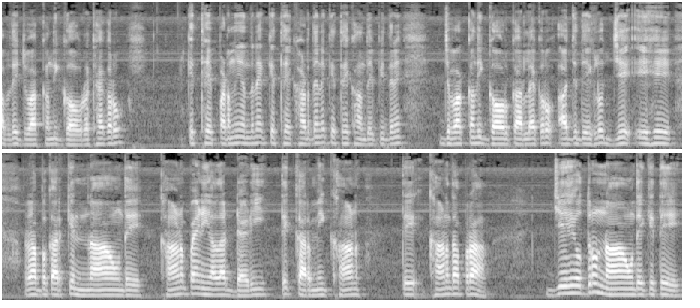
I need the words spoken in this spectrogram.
ਆਪਦੇ ਜਵਾਕਾਂ ਦੀ ਗੌਰ ਰੱਖਿਆ ਕਰੋ। ਕਿੱਥੇ ਪੜ੍ਹਨ ਜਾਂਦੇ ਨੇ, ਕਿੱਥੇ ਖੜਦੇ ਨੇ, ਕਿੱਥੇ ਖਾਂਦੇ ਪੀਂਦੇ ਨੇ, ਜਵਾਕਾਂ ਦੀ ਗੌਰ ਕਰ ਲਿਆ ਕਰੋ। ਅੱਜ ਦੇਖ ਲਓ ਜੇ ਇਹ ਰੱਬ ਕਰਕੇ ਨਾ ਆਉਂਦੇ, ਖਾਣ ਭੈਣੀ ਵਾਲਾ ਡੈਡੀ ਤੇ ਕਰਮੀ ਖਾਨ ਤੇ ਖਾਨ ਦਾ ਭਰਾ, ਜੇ ਇਹ ਉਧਰੋਂ ਨਾ ਆਉਂਦੇ ਕਿਤੇ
